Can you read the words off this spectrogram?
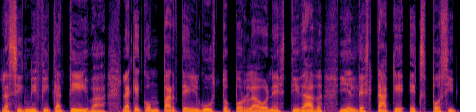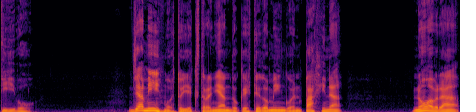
la significativa, la que comparte el gusto por la honestidad y el destaque expositivo. Ya mismo estoy extrañando que este domingo en página no habrá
